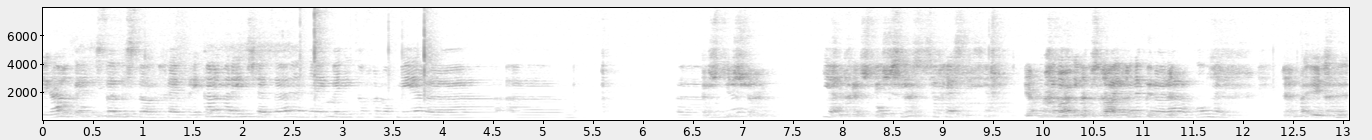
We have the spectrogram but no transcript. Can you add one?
Ja, oké, dus dat is dan geen Ik kan hem maar inzetten en eh, ik weet niet of er nog meer eh ehm, eh, Suggesties zijn. ja, Suggesties opties, zijn. suggesties, ja. Ja, Dan kan ik die opschrijven en dan kunnen we daar een bom in. Maar is het niet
